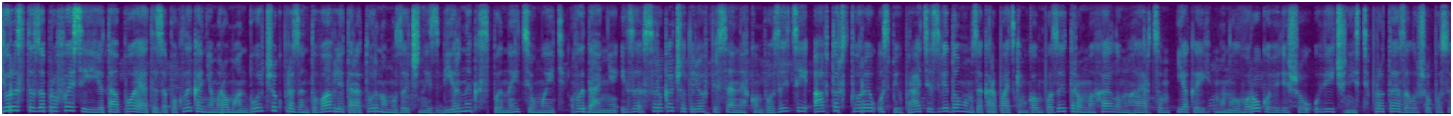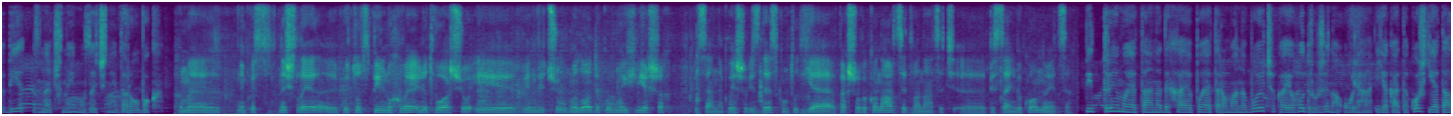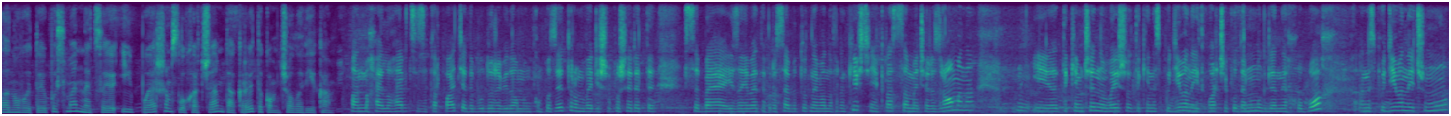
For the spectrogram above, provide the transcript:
Юристи за професією та поети за покликанням Роман Бойчук презентував літературно-музичний збірник Спини цю мить. Видання із 44 пісенних композицій автор створив у співпраці з відомим закарпатським композитором Михайлом Герцом, який минулого року відійшов у вічність, проте залишив по собі значний музичний доробок. Ми якось знайшли якусь тут спільну хвилю творчу, і він відчув мелодику в моїх віршах. Пісенник вийшов із диском. Тут є першовиконавці, 12 е, пісень виконується. Підтримує та надихає поета Романа Бойчука його дружина Ольга, яка також є талановитою письменницею і першим слухачем та критиком чоловіка. Пан Михайло Герць із Закарпаття, де був дуже відомим композитором, вирішив поширити себе і заявити про себе тут на Івано-Франківщині, якраз саме через Романа. І таким чином вийшов такий несподіваний творчий подарунок для них обох. А несподіваний чому?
